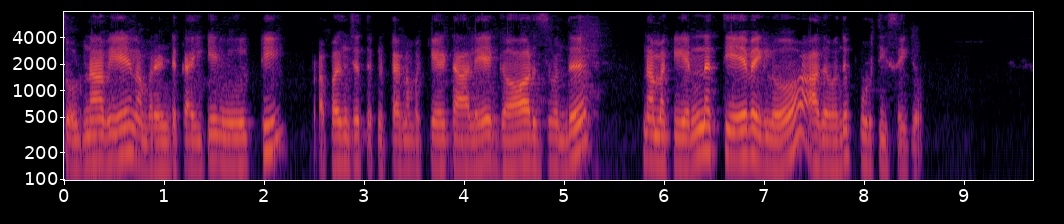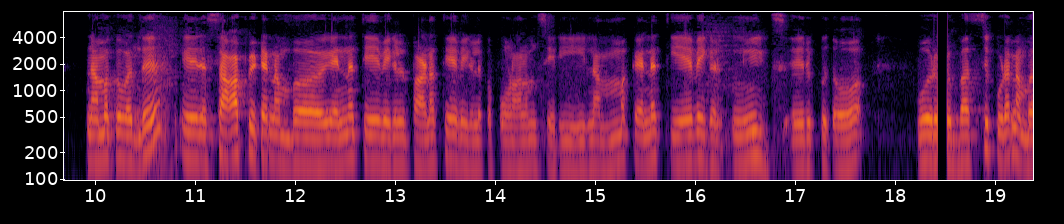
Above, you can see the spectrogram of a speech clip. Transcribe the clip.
சொன்னாவே நம்ம ரெண்டு கையை நீட்டி பிரபஞ்சத்துக்கிட்ட நம்ம கேட்டாலே கார்ஸ் வந்து நமக்கு என்ன தேவைகளோ அதை வந்து பூர்த்தி செய்யும். நமக்கு வந்து இதை நம்ம என்ன தேவைகள் பண தேவைகளுக்கு போனாலும் சரி நமக்கு என்ன தேவைகள் நீட்ஸ் இருக்குதோ ஒரு பஸ்ஸு கூட நம்ம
